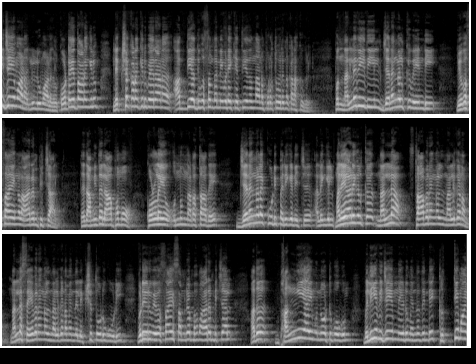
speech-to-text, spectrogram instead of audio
വിജയമാണ് ലുലുമാളുകൾ കോട്ടയത്താണെങ്കിലും ലക്ഷക്കണക്കിന് പേരാണ് ആദ്യ ദിവസം തന്നെ ഇവിടേക്ക് എത്തിയതെന്നാണ് പുറത്തു വരുന്ന കണക്കുകൾ. അപ്പം നല്ല രീതിയിൽ ജനങ്ങൾക്ക് വേണ്ടി വ്യവസായങ്ങൾ ആരംഭിച്ചാൽ അതായത് അമിത ലാഭമോ കൊള്ളയോ ഒന്നും നടത്താതെ ജനങ്ങളെ കൂടി പരിഗണിച്ച് അല്ലെങ്കിൽ മലയാളികൾക്ക് നല്ല സ്ഥാപനങ്ങൾ നൽകണം നല്ല സേവനങ്ങൾ നൽകണം എന്ന ലക്ഷ്യത്തോടു കൂടി ഇവിടെ ഒരു വ്യവസായ സംരംഭം ആരംഭിച്ചാൽ അത് ഭംഗിയായി മുന്നോട്ട് പോകും വലിയ വിജയം നേടും എന്നതിന്റെ കൃത്യമായ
